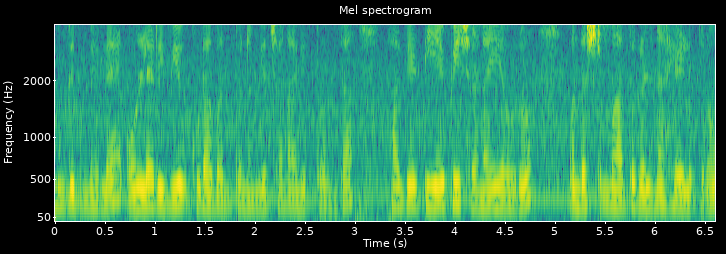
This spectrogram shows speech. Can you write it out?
ಮುಗಿದ ಮೇಲೆ ಒಳ್ಳೆ ರಿವ್ಯೂ ಕೂಡ ಬಂತು, ನಮಗೆ ಚೆನ್ನಾಗಿತ್ತು ಅಂತ. ಹಾಗೆ ಟಿ ಎ ಪಿ ಶಣೈ ಅವರು ಒಂದಷ್ಟು ಮಾತುಗಳನ್ನ ಹೇಳಿದ್ರು.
